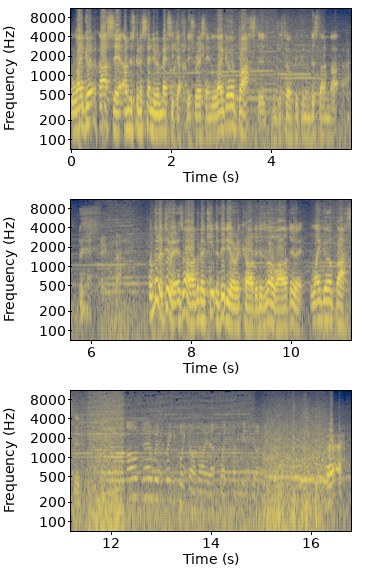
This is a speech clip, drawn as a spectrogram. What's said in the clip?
Lego. That's it. I'm just going to send him a message after this race saying Lego bastard, and just hope he can understand that. I'm going to do it as well. I'm going to keep the video recorded as well while I do it. Lego bastard. Oh no, where's the breaking point gone? Oh yeah, like 20 minutes behind me.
